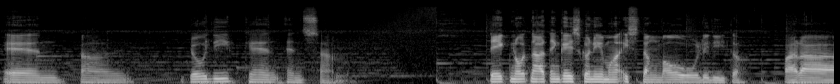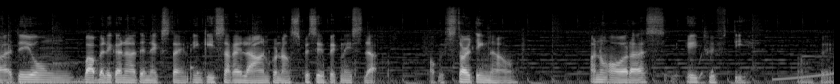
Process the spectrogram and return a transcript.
and uh, Jody, Ken, and Sam. Take note natin guys kung ano yung mga isdang mauhuli dito. Para ito yung babalikan natin next time in case sa kailangan ko ng specific na isda. Okay, starting now. Anong oras? 8.50. Okay.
